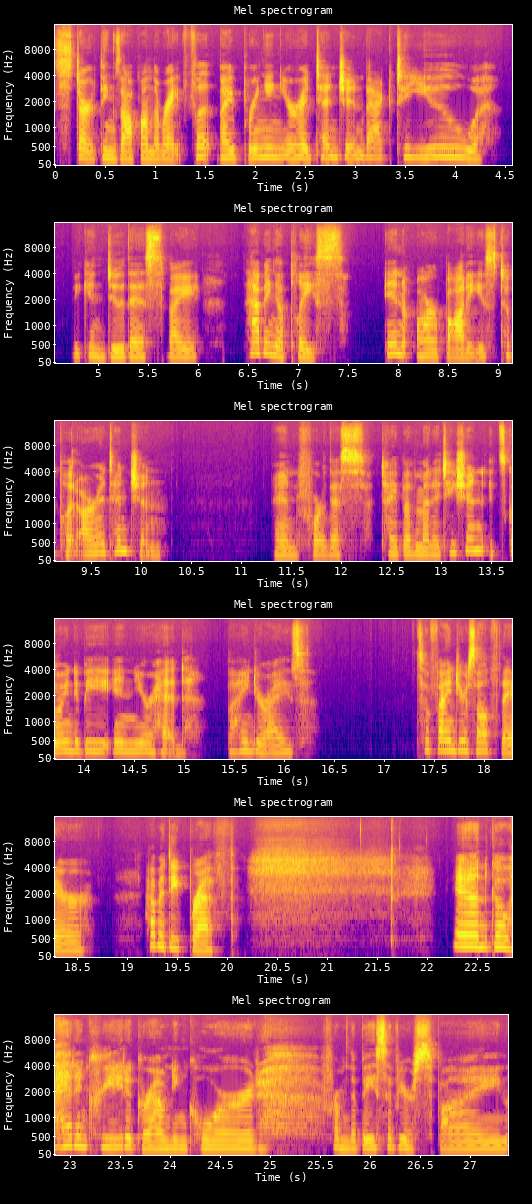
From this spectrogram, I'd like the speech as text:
start things off on the right foot by bringing your attention back to you. We can do this by having a place in our bodies to put our attention. And for this type of meditation, it's going to be in your head, behind your eyes. So find yourself there, have a deep breath, and go ahead and create a grounding cord from the base of your spine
